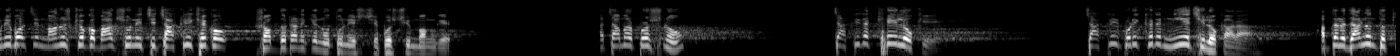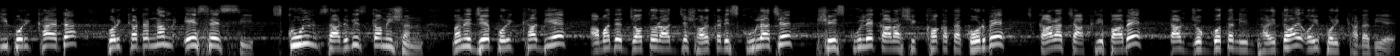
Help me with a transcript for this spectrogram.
উনি বলছেন, মানুষ খেকো, বাঘ শুনেছি, চাকরি খেকো। শব্দটা নাকি নতুন এসছে পশ্চিমবঙ্গে। আচ্ছা আমার প্রশ্ন, চাকরিটা খেলো কে? চাকরির পরীক্ষাটা নিয়েছিল কারা? আপনারা জানেন তো কি পরীক্ষা এটা? পরীক্ষাটার নাম এসএসসি, স্কুল সার্ভিস কমিশন। মানে যে পরীক্ষা দিয়ে আমাদের যত রাজ্যে সরকারি স্কুল আছে, সেই স্কুলে কারা শিক্ষকতা করবে, কারা চাকরি পাবে, তার যোগ্যতা নির্ধারিত হয় ওই পরীক্ষাটা দিয়ে।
